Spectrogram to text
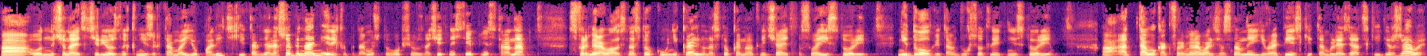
а он начинает с серьезных книжек там о ее политике и так далее. Особенно Америка, потому что, в общем, в значительной степени страна сформировалась настолько уникально, настолько она отличается в своей истории, недолгой, там, 200-летней истории, а, от того, как формировались основные европейские там, или азиатские державы,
